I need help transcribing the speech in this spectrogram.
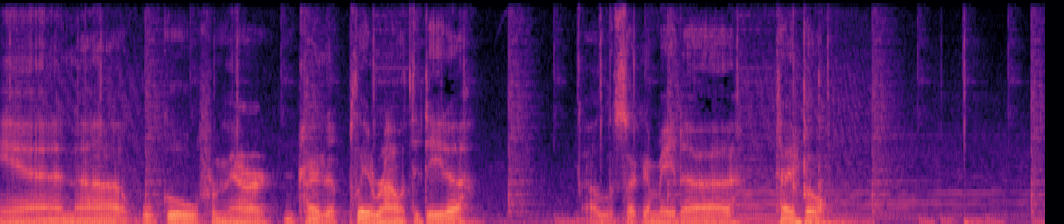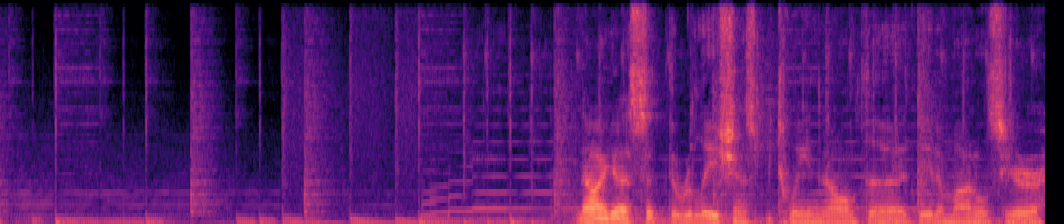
and uh, we'll go from there and try to play around with the data. Uh, looks like I made a typo. Now I gotta set the relations between all the data models here.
